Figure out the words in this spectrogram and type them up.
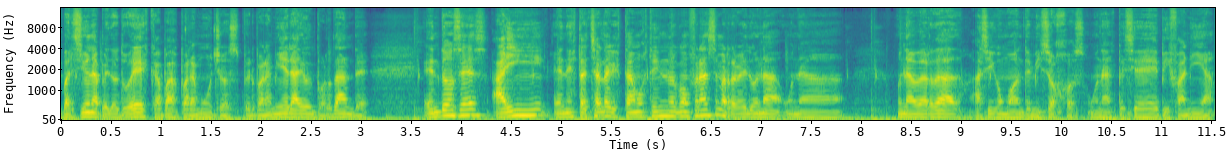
Parecía una pelotudez capaz para muchos, pero para mí era algo importante. Entonces, ahí, en esta charla que estábamos teniendo con Francia, me reveló una, una, una verdad, así como ante mis ojos, una especie de epifanía.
